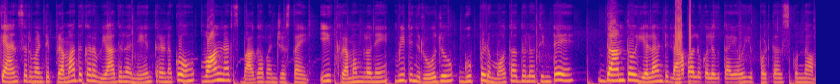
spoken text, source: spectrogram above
క్యాన్సర్ వంటి ప్రమాదకర వ్యాధుల నియంత్రణకు వాల్నట్స్ బాగా పనిచేస్తాయి. ఈ క్రమంలోనే వీటిని రోజు గుప్పెడు మోతాదులో తింటే దాంతో ఎలాంటి లాభాలు కలుగుతాయో ఇప్పుడు తెలుసుకుందాం.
